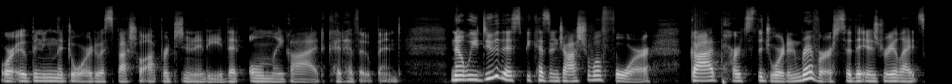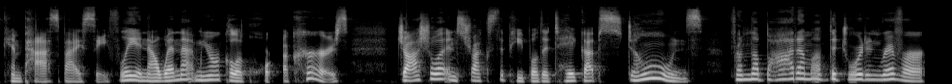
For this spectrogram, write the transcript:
or opening the door to a special opportunity that only God could have opened. Now, we do this because in Joshua 4, God parts the Jordan River so the Israelites can pass by safely. And now, when that miracle occurs, Joshua instructs the people to take up stones from the bottom of the Jordan River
